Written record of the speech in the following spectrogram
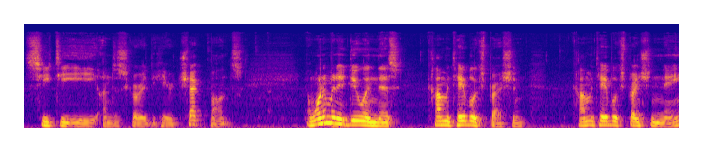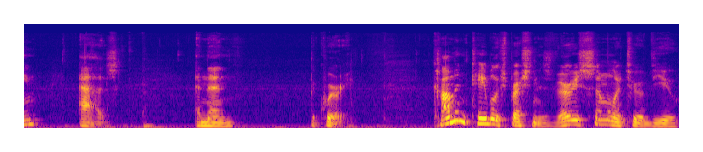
CTE underscore here check months. And what I'm going to do in this common table expression, common table expression name as, and then the query. Common table expression is very similar to a view,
